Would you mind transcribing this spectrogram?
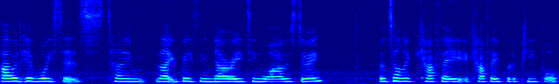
I would hear voices telling, like, basically narrating what I was doing. It would sound like a cafe, a cafe full of people.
